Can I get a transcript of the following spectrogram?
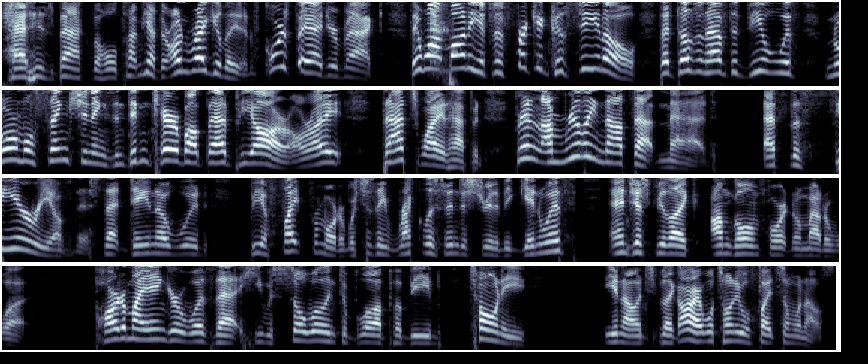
had his back the whole time. Yeah, they're unregulated. Of course they had your back. They want money. It's a freaking casino that doesn't have to deal with normal sanctionings and didn't care about bad PR. All right. That's why it happened. Brandon, I'm really not that mad at the theory of this that Dana would be a fight promoter, which is a reckless industry to begin with, and just be like, I'm going for it no matter what. Part of my anger was that he was so willing to blow up Khabib Tony, you know, and just be like, all right, well, Tony will fight someone else.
